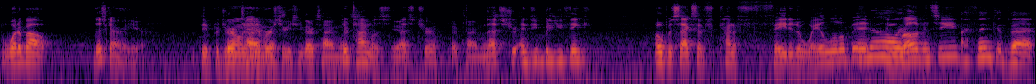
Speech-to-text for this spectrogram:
But what about this guy right here, the Padron anniversary series? They're timeless. They're timeless. Yeah. That's true. They're timeless. That's true. And do, but do you think Opus X have kind of faded away a little bit No, in it- relevancy? I think that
